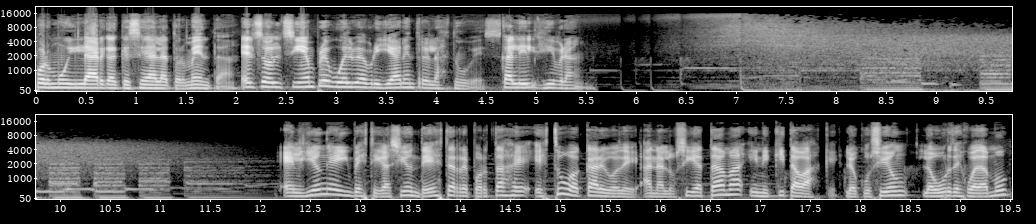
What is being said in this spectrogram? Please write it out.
Por muy larga que sea la tormenta, el sol siempre vuelve a brillar entre las nubes. Khalil Gibran. El guion e investigación de este reportaje estuvo a cargo de Ana Lucía Tama y Nikita Vázquez. Locución, Lourdes Guadamuc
